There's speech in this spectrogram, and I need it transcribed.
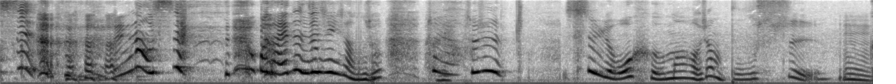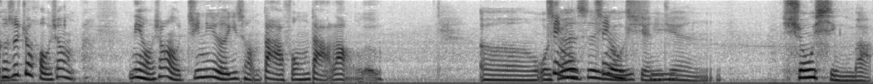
事，你闹事！我才认真心想，我说对啊，就是是柔和吗？好像不是，嗯，可是就好像。你好像有经历了一场大风大浪了，呃，我觉得是有一点点修行吧。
